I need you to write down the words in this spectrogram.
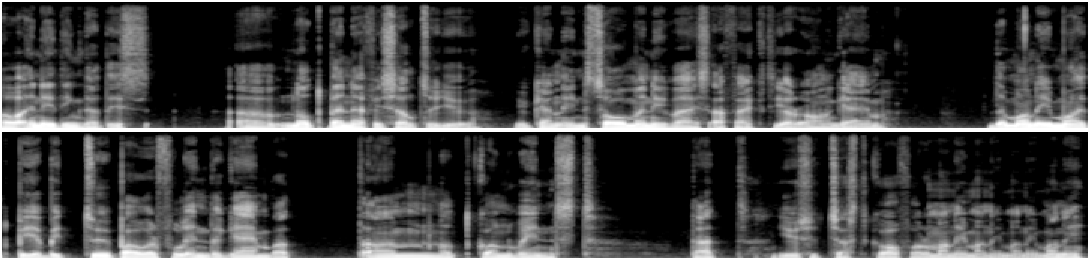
or anything that is uh, not beneficial to you. You can in so many ways affect your own game. The money might be a bit too powerful in the game, but I'm not convinced that you should just go for money, money, money, money,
